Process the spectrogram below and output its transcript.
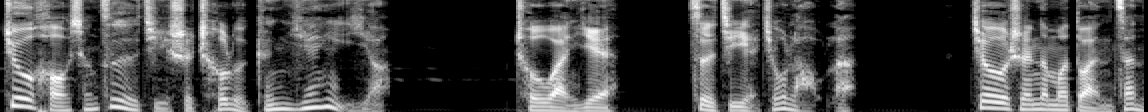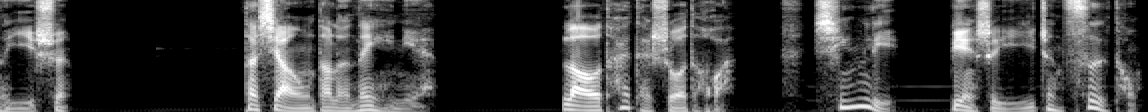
就好像自己是抽了根烟一样，抽完烟，自己也就老了，就是那么短暂的一瞬。他想到了那一年，老太太说的话，心里便是一阵刺痛。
